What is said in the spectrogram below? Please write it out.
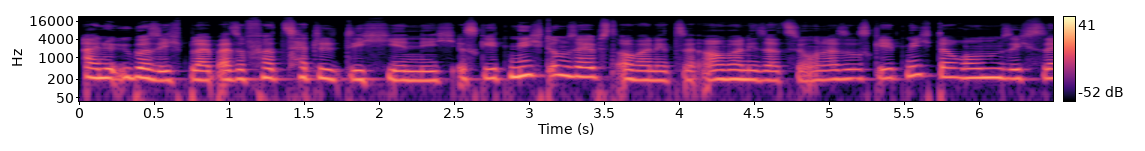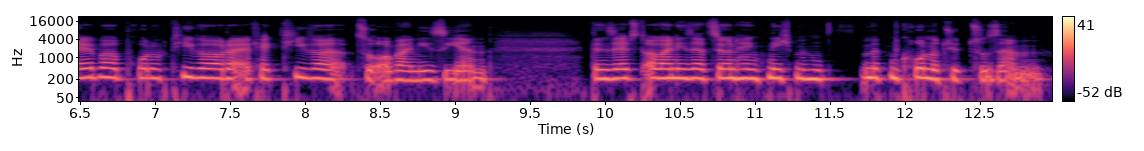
eine Übersicht bleibt. Also verzettelt dich hier nicht. Es geht nicht um Selbstorganisation. Also es geht nicht darum, sich selber produktiver oder effektiver zu organisieren. Denn Selbstorganisation hängt nicht mit, mit dem Chronotyp zusammen.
